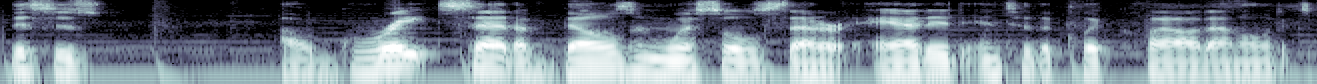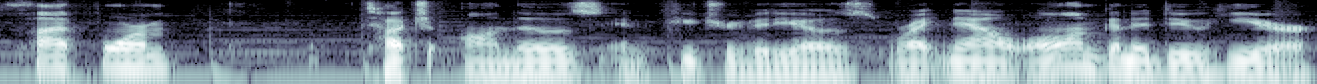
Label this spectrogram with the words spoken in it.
This is a great set of bells and whistles that are added into the Qlik Cloud Analytics platform. Touch on those in future videos. Right now, all I'm going to do here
